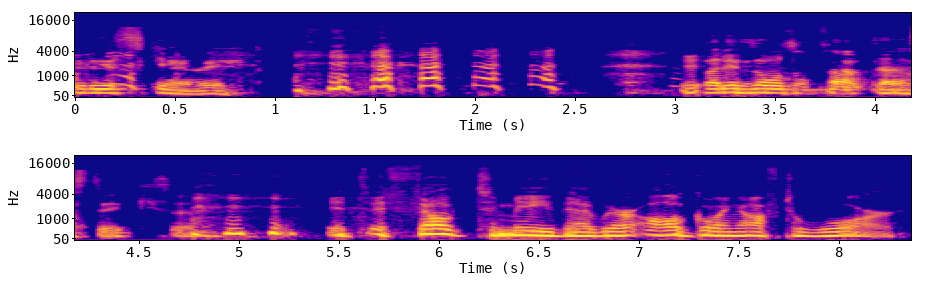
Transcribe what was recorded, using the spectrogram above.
it is scary but it's also fantastic so it, it felt to me that we are all going off to war.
